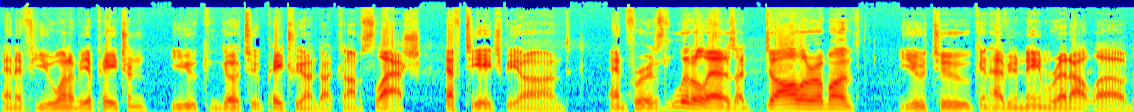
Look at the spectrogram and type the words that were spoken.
And if you want to be a patron, you can go to patreon.com slash FTHBeyond. And for as little as a dollar a month, you too can have your name read out loud.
